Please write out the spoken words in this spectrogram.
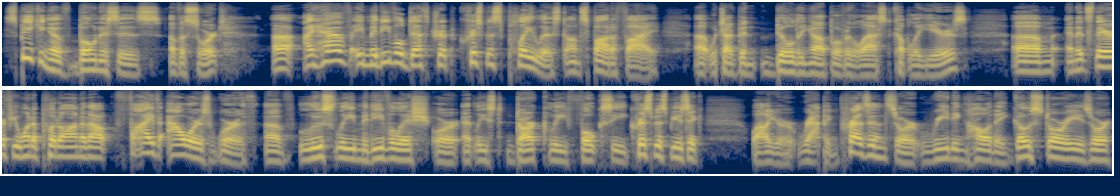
Speaking of bonuses of a sort, uh, I have a Medieval Death Trip Christmas playlist on Spotify, uh, which I've been building up over the last couple of years. Um, and it's there if you want to put on about five hours worth of loosely medievalish or at least darkly folksy Christmas music while you're wrapping presents or reading holiday ghost stories or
